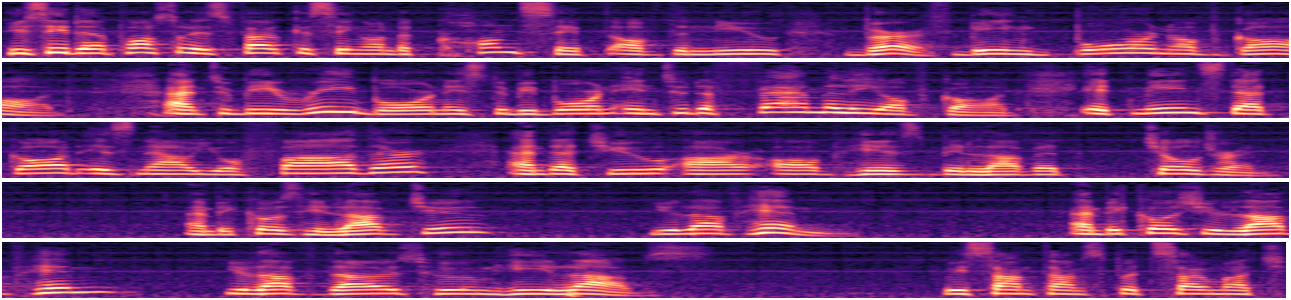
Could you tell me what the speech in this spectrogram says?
You see, the apostle is focusing on the concept of the new birth, being born of God. And to be reborn is to be born into the family of God. It means that God is now your Father and that you are of His beloved children. And because He loved you, you love Him. And because you love Him, you love those whom He loves. We sometimes put so much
